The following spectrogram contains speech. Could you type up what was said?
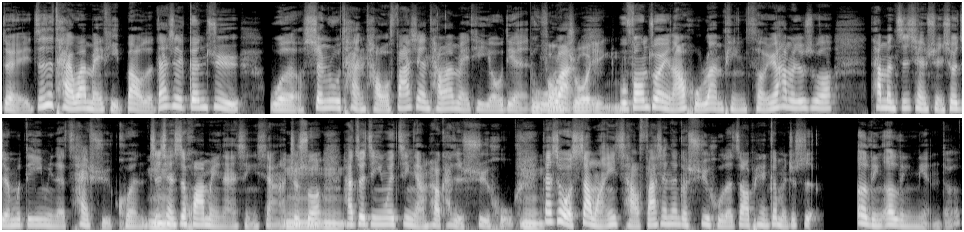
对，这是台湾媒体报的，但是根据我深入探讨，我发现台湾媒体有点捕风捉影，捕风捉影，然后胡乱评测，因为他们就说他们之前选秀节目第一名的蔡徐坤，之前是花美男形象，嗯、就说他最近因为进娘炮开始蓄胡，嗯、但是我上网一查，发现那个蓄胡的照片根本就是。二零二零年的，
